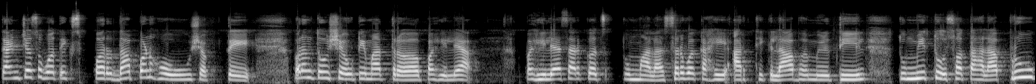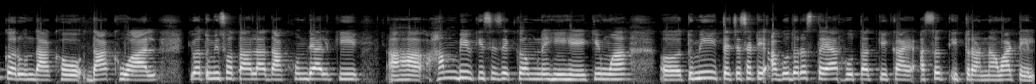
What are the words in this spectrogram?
त्यांच्यासोबत एक स्पर्धा पण होऊ शकते. परंतु शेवटी मात्र पहिल्या पहिल्यासारखंच तुम्हाला सर्व काही आर्थिक लाभ मिळतील. तुम्ही तो स्वतःला प्रूव्ह करून दाखव दाखवाल किंवा तुम्ही स्वतःला दाखवून द्याल की आहा, हम भी किसी से कम नाही हे. किंवा तुम्ही त्याच्यासाठी अगोदरच तयार होतात की काय असं इतरांना वाटेल.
